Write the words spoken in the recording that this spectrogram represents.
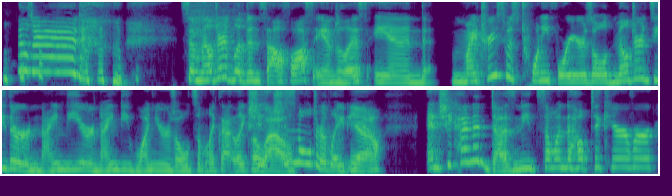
Mildred! so, Mildred lived in South Los Angeles, and Mitrice was 24 years old. Mildred's either 90 or 91 years old, something like that. Like, she's, Oh, wow. she's an older lady Yeah. now. And she kind of does need someone to help take care of her.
